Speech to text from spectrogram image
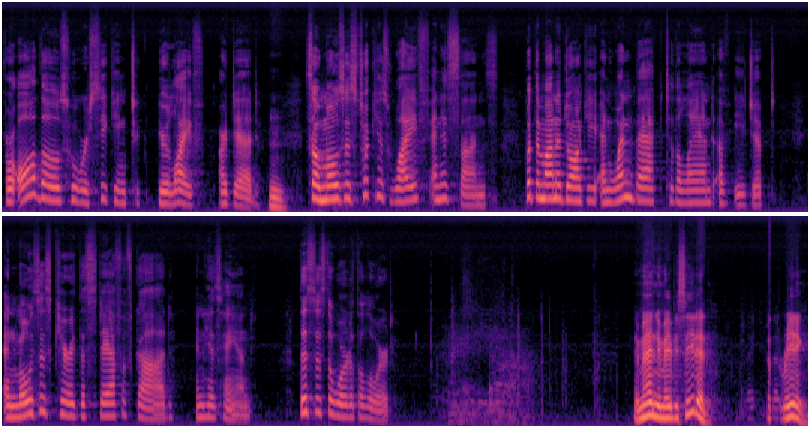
for all those who were seeking to your life are dead. Mm. So Moses took his wife and his sons, put them on a donkey, and went back to the land of Egypt. And Moses carried the staff of God in his hand. This is the word of the Lord. Amen. You may be seated. for that reading.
